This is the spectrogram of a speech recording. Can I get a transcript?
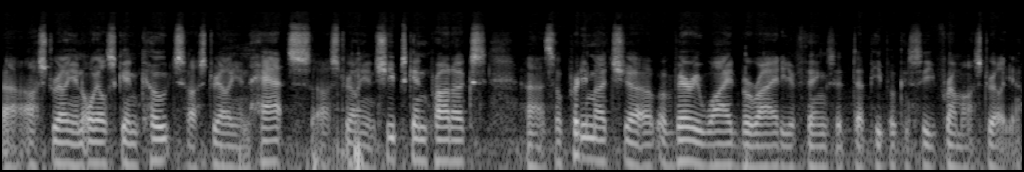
uh, Australian oilskin coats, Australian hats, Australian sheepskin products. Uh, so pretty much uh, a very wide variety of things that people can see from Australia.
